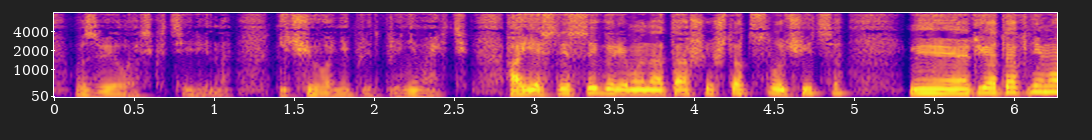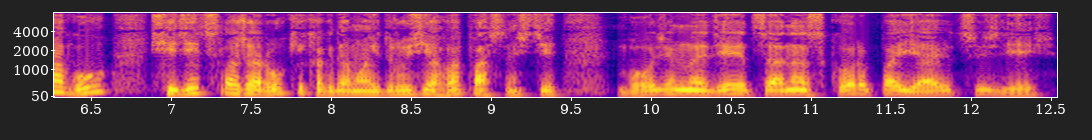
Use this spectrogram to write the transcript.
— взвелась Катерина. «Ничего не предпринимайте. А если с Игорем и Наташей что-то случится? Нет, я так не могу. Сидеть сложа руки, когда мои друзья в опасности. Будем надеяться, она скоро появится здесь.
